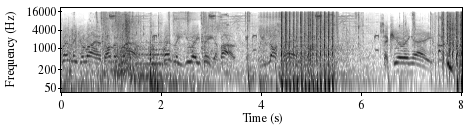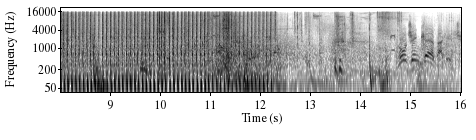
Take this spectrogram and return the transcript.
Friendly Goliath on the ground. Friendly UAV above. We lost A. Securing A. Launching care package.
